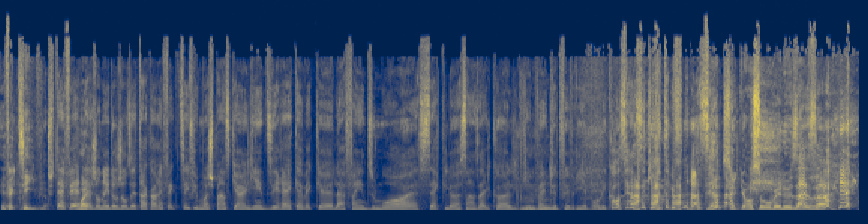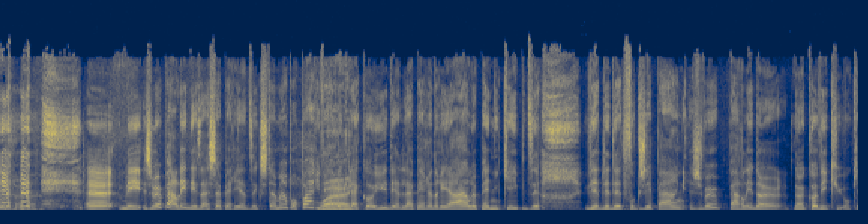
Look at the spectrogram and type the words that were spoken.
effective. là. Tout à fait. Ouais. La journée d'aujourd'hui est encore effective. Et moi, je pense qu'il y a un lien direct avec euh, la fin du mois euh, sec, là, sans alcool, qui est le 28 février pour les conseillers en sécurité financière. Ceux qui ont sauvé argent. mais je veux parler des achats périodiques, justement, pour pas arriver Ouais. avec la cohue de la période réelle, le paniquer, puis dire vite, vite, vite, il faut que j'épargne. Je veux parler d'un cas vécu, OK?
